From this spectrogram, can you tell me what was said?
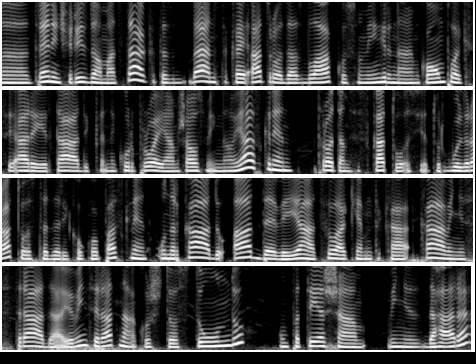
uh, treniņš ir izdomāts tā, ka tas bērns tikai atrodas blakus, un vingrinājuma kompleksi arī ir tādi, ka nekur projām šausmīgi nav jāskrien. Protams, es skatos, ja tur guļ ratos, tad arī kaut ko paskrien. Un ar kādu atdevi jā, cilvēkiem, kā, kā viņas strādā, jo viņas ir atnākuši to stundu un patiešām viņas dara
